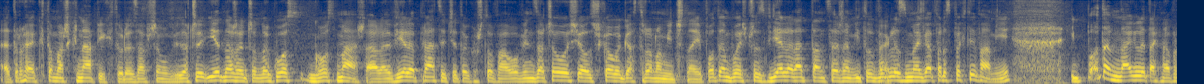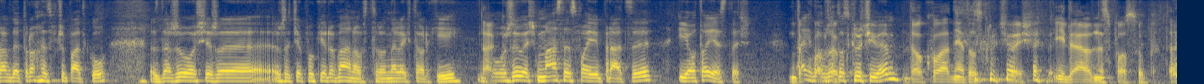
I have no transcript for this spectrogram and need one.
E, Trochę jak Tomasz Knapik, który zawsze mówi, znaczy jedna rzecz, no głos, głos masz, ale wiele pracy cię to kosztowało, więc zaczęło się od szkoły gastronomicznej, potem byłeś przez wiele lat tancerzem i to w ogóle z mega perspektywami i potem nagle tak naprawdę trochę z przypadku zdarzyło się, że, że cię pokierowano w stronę lektorki, Tak. położyłeś masę swojej pracy i oto jesteś. Tak, dobrze to skróciłem? Dokładnie to skróciłeś w idealny sposób. Tak.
